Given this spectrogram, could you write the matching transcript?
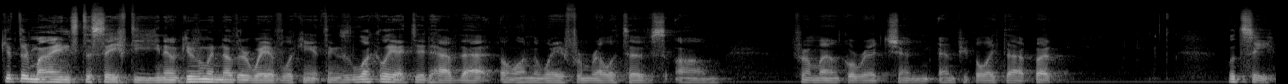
get their minds to safety, you know, give them another way of looking at things. Luckily, I did have that along the way from relatives, um, from my Uncle Rich and, and people like that. But let's see.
